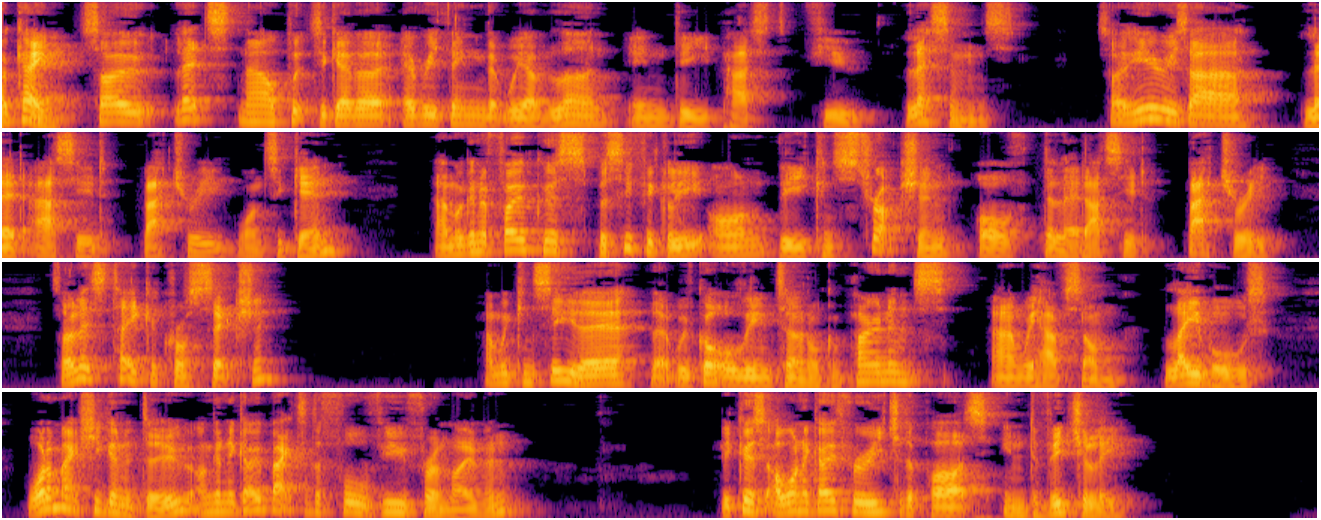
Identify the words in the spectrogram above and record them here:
Okay, so let's now put together everything that we have learned in the past few lessons. So here is our lead acid battery once again, and we're going to focus specifically on the construction of the lead acid battery. So let's take a cross section and we can see there that we've got all the internal components and we have some labels. What I'm actually going to do, I'm going to go back to the full view for a moment because I want to go through each of the parts individually.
